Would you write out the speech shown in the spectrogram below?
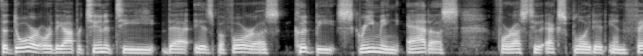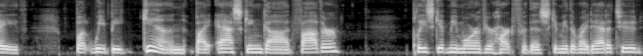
The door or the opportunity that is before us could be screaming at us for us to exploit it in faith. But we begin by asking God, Father, please give me more of your heart for this. Give me the right attitude,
